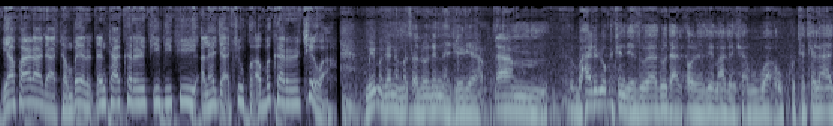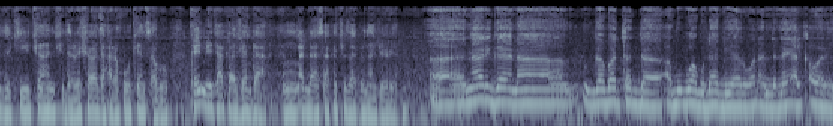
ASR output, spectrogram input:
ya fara da tambayar ɗan takarar PDP Alhaji Atiku Abubakar cewa. Mu yi magana matsalolin najeriya. Buhari lokacin da ya zo ya zo da alkawarin zai magance abubuwa uku tattalin arziki cin hanci da rashawa da harkokin tsaro. Kai me taka ajanda in allah ya sa ka ci zaɓen najeriya? Na riga na gabatar da abubuwa guda biyar waɗanda na yi alkawari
